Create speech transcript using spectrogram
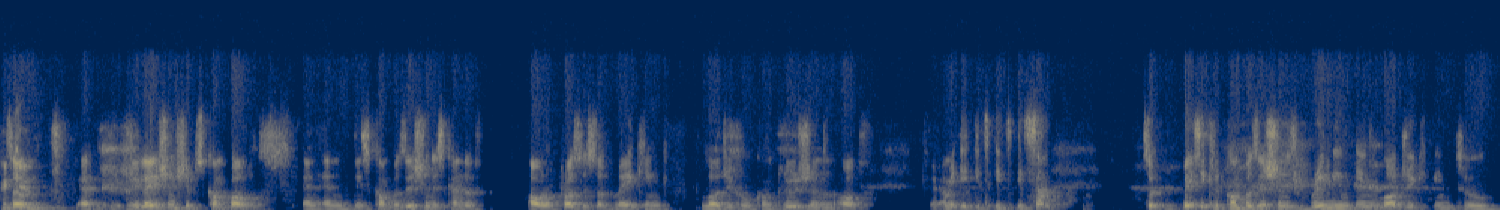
Thank so, you. Uh, relationships compose, and and this composition is kind of our process of making logical conclusion of, I mean, it's it, it, it's some, so basically composition is bringing in logic into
